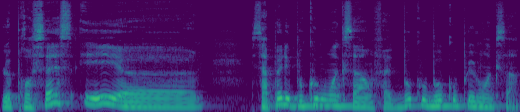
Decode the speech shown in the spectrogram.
le process. Et euh, ça peut aller beaucoup loin que ça, en fait, beaucoup, beaucoup plus loin que ça.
